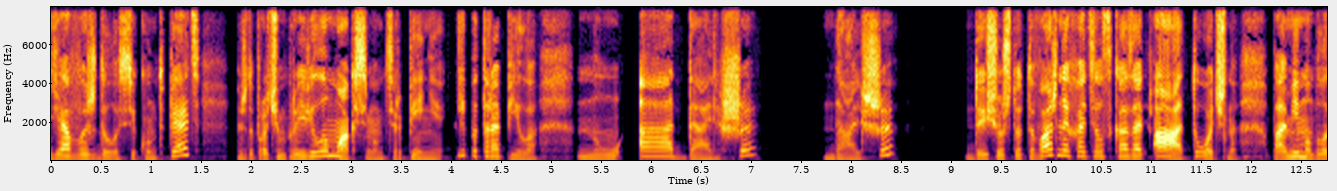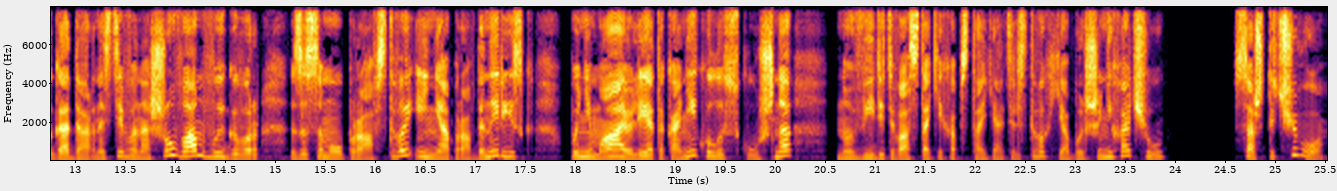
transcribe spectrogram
я выждала секунд пять, между прочим, проявила максимум терпения и поторопила. «Ну, а дальше?» «Дальше?» Да еще что-то важное хотел сказать. А, точно. Помимо благодарности выношу вам выговор за самоуправство и неоправданный риск. Понимаю, лето, каникулы, скучно, но видеть вас в таких обстоятельствах я больше не хочу. Саш, ты чего?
